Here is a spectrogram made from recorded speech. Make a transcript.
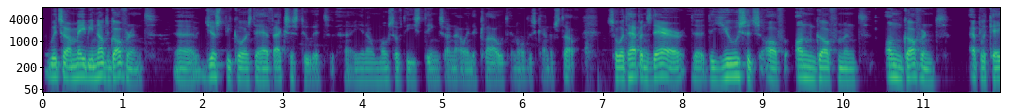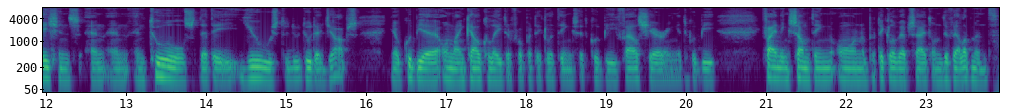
which are maybe not governed uh, just because they have access to it. Uh, you know, most of these things are now in the cloud and all this kind of stuff. So what happens there? The the usage of ungovernment, ungoverned applications and, and, and tools that they use to do, do their jobs. You know, could be an online calculator for particular things. It could be file sharing. It could be finding something on a particular website on development,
